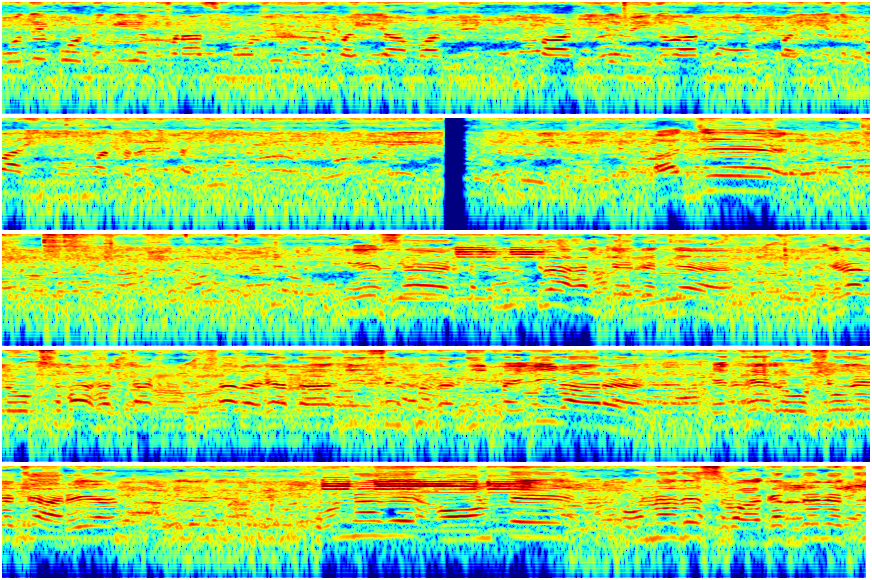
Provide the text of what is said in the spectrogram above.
ਉਹਦੇ ਅਕੋਰਡਿੰਗ ਹੀ ਆਪਣਾ ਅਸੀਂ ਹੁਣ ਵੀ ਵੋਟ ਪਾਈਏ ਆਮ ਆਦਮੀ ਪਾਰਟੀ ਦੇ ਉਮੀਦਵਾਰ ਨੂੰ ਵੋਟ ਪਾਈਏ ਤੇ ਭਾਰੀ ਬਹੁਮਤ ਨਾਲ ਜਿਤਾਈਏ ਅੱਜ ਇਸ ਕਪੂਰਥਲਾ ਹਲਕੇ ਵਿੱਚ ਜਿਹੜਾ ਲੋਕ ਸਭਾ ਹਲਕਾ ਕਪੂਰਥਲਾ ਹੈਗਾ ਲਾਲਜੀਤ ਸਿੰਘ ਭੁੱਲਰ ਜੀ ਪਹਿਲੀ ਵਾਰ ਇੱਥੇ ਰੋਡ ਸ਼ੋਅ ਦੇ ਵਿੱਚ ਆ ਰਹੇ ਆ। ਉਹਨਾਂ ਦੇ ਆਉਣ ਤੇ ਉਹਨਾਂ ਦੇ ਸਵਾਗਤ ਦੇ ਵਿੱਚ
